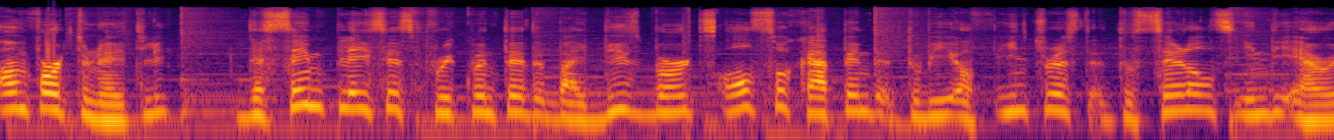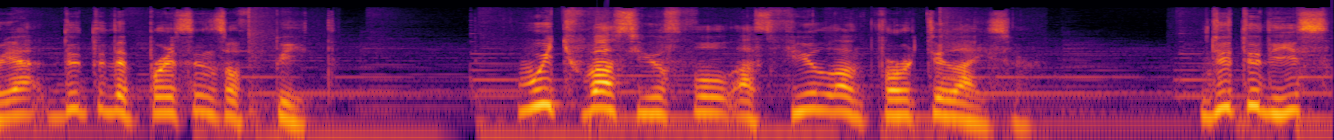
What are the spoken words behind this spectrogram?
Unfortunately, the same places frequented by these birds also happened to be of interest to settlers in the area due to the presence of peat, which was useful as fuel and fertilizer. Due to this,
